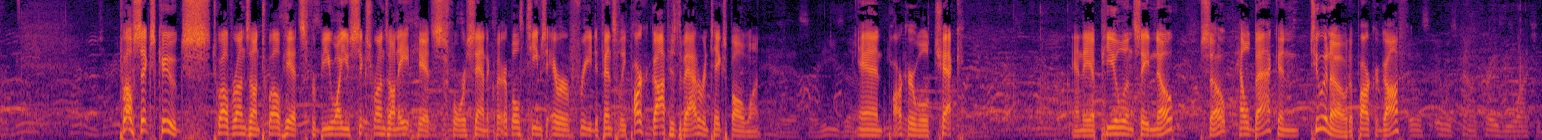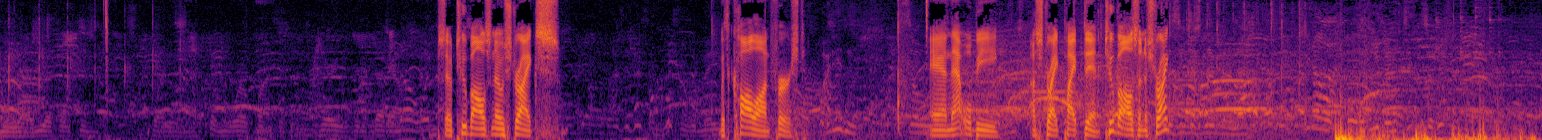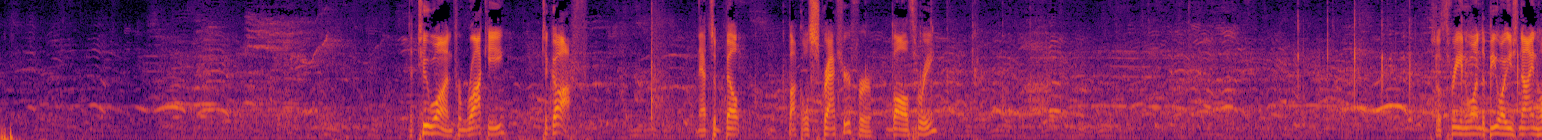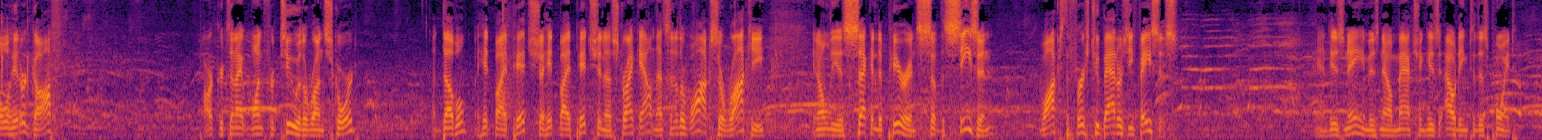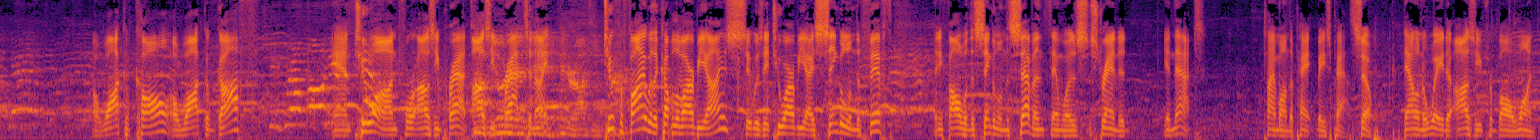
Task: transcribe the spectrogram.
12 6 Cougs. 12 runs on 12 hits for BYU, 6 runs on 8 hits for Santa Clara. Both teams error free defensively. Parker Goff is the batter and takes ball one. And Parker will check. And they appeal and say no. So held back and 2 0 to Parker Goff. It was it was kind of crazy watching the. Uh, So two balls, no strikes. With Call on first. And that will be a strike piped in. Two balls and a strike. The 2 1 from Rocky to Goff. That's a belt buckle scratcher for ball three. So three and one to BYU's nine hole hitter, Goff. Parker tonight one for two with a run scored. A double, a hit by pitch, a hit by pitch, and a strikeout, and that's another walk. So Rocky, in only his second appearance of the season, walks the first two batters he faces. And his name is now matching his outing to this point. Walk of Call, a walk of Goff, and two on for Ozzie Pratt. Ozzie Pratt tonight, two for five with a couple of RBIs. It was a two RBI single in the fifth. Then he followed with a single in the seventh and was stranded in that time on the pa- base path. So down and away to Ozzie for ball one.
